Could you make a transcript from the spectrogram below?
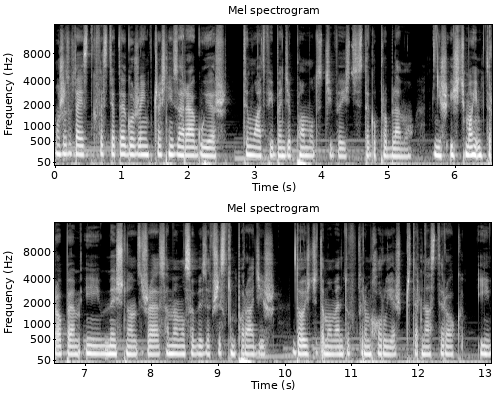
Może tutaj jest kwestia tego, że im wcześniej zareagujesz, tym łatwiej będzie pomóc ci wyjść z tego problemu, niż iść moim tropem i myśląc, że samemu sobie ze wszystkim poradzisz, dojść do momentu, w którym chorujesz 14 rok i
